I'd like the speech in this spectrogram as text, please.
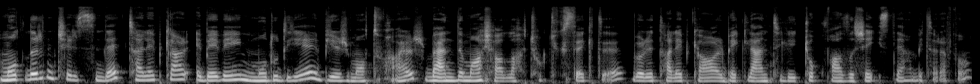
Modların içerisinde talepkar ebeveyn modu diye bir mod var. Bende maşallah çok yüksekti. Böyle talepkar, beklentili, çok fazla şey isteyen bir tarafım.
